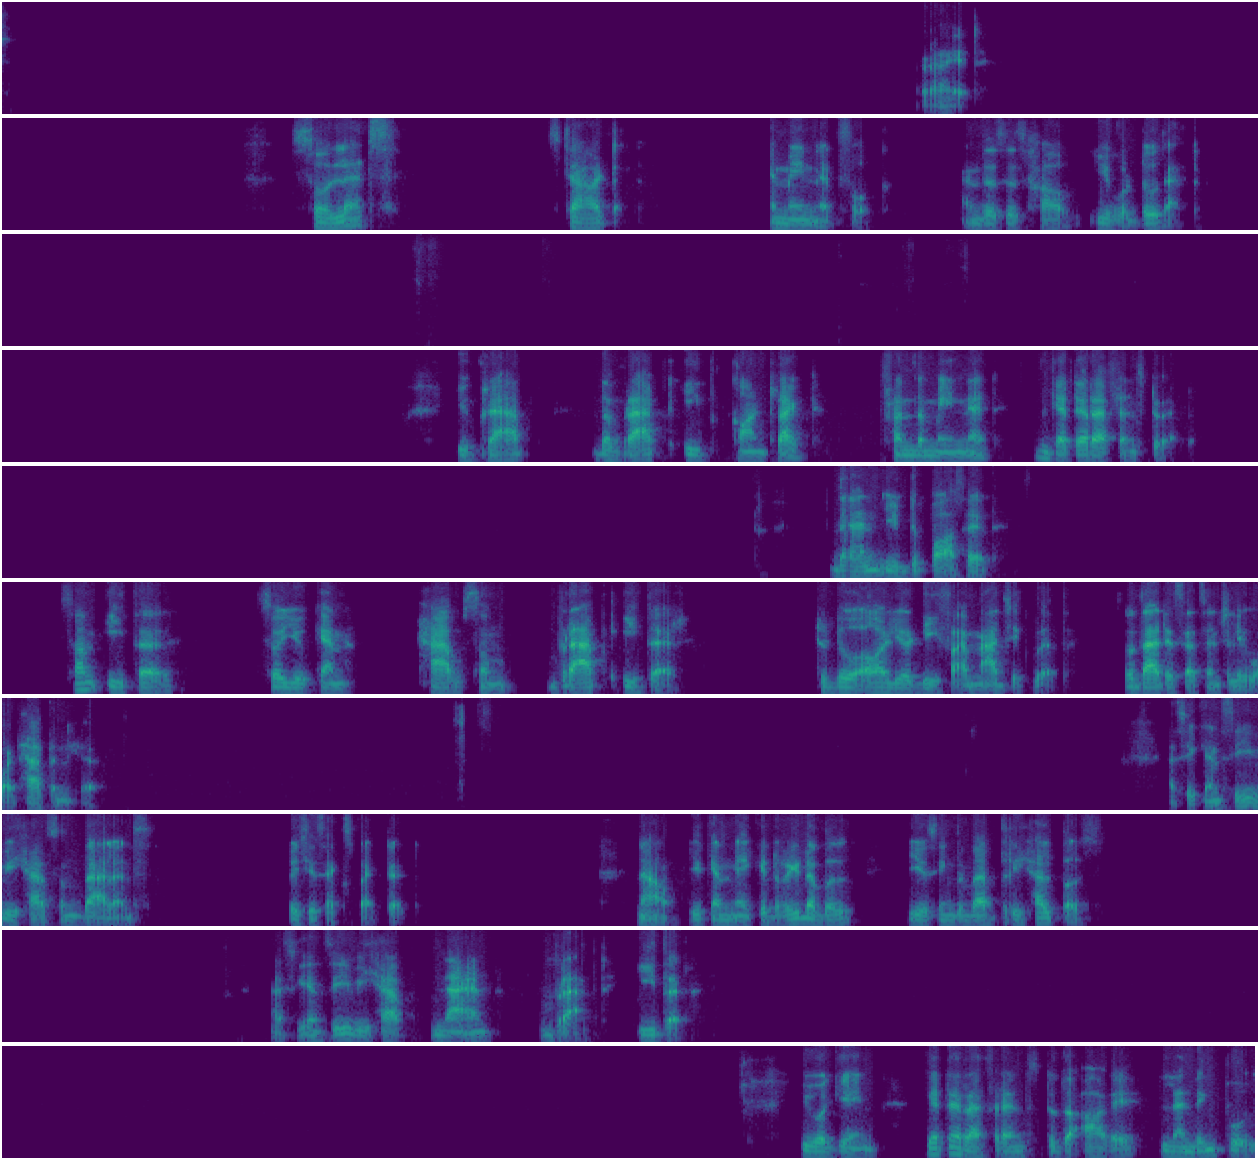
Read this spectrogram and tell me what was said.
Right. So let's start a mainnet fork. And this is how you would do that. You grab the wrapped ETH contract from the mainnet get a reference to it. Then you deposit some ether so you can have some wrapped ether to do all your DeFi magic with. So that is essentially what happened here. As you can see, we have some balance, which is expected. Now, you can make it readable using the Web3 helpers. As you can see, we have NAND wrapped ether. You again get a reference to the Aave lending pool.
